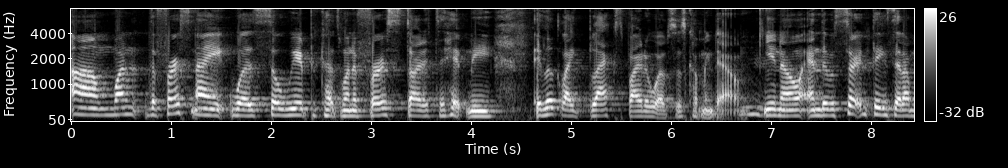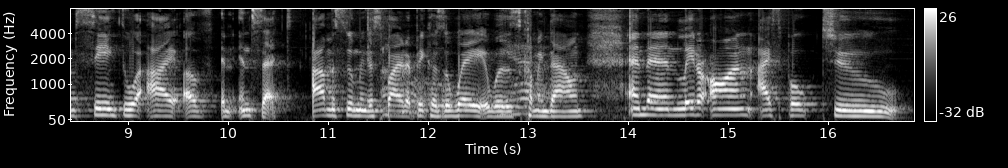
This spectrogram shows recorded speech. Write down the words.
Um, one the first night was so weird because when it first started to hit me, it looked like black spider webs was coming down, Mm-hmm. you know, and there were certain things that I'm seeing through an eye of an insect. I'm assuming a spider because the way it was yeah. coming down, and then later on, I spoke to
